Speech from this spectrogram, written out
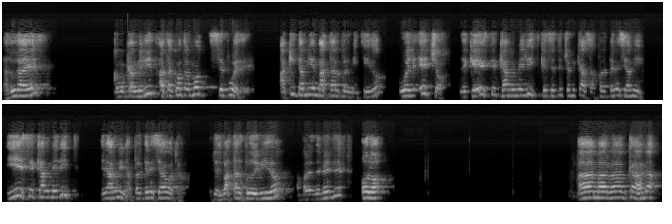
La duda es, como carmelit, hasta cuatro amos se puede. Aquí también va a estar permitido, o el hecho de que este carmelit, que es el techo de mi casa, pertenece a mí, y ese carmelit de la ruina pertenece a otro, entonces va a estar prohibido, aparentemente, o no. Amarrab Kahana,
